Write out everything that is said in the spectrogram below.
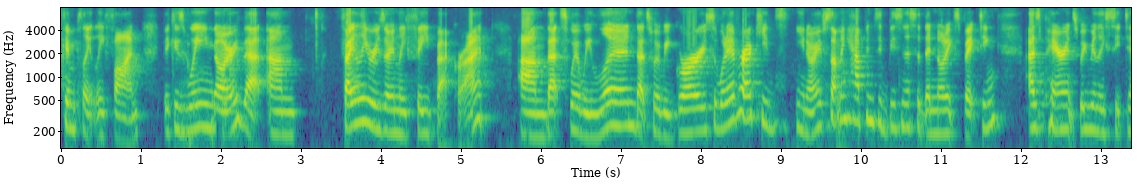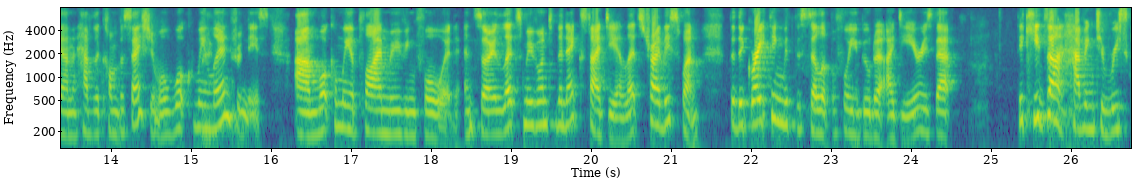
completely fine because we know that um, failure is only feedback, right? Um, that's where we learn, that's where we grow. So, whatever our kids, you know, if something happens in business that they're not expecting, as parents, we really sit down and have the conversation. Well, what can we learn from this? Um, what can we apply moving forward? And so, let's move on to the next idea. Let's try this one. But the great thing with the sell it before you build an idea is that the kids aren't having to risk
